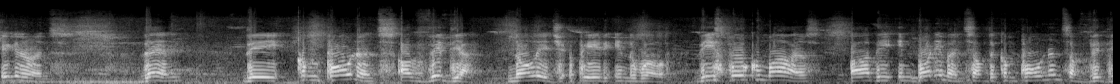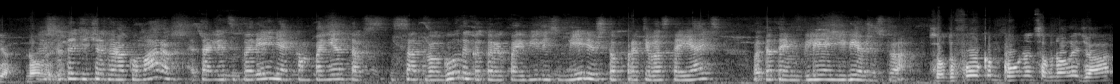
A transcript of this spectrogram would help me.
ignorance, then the components of vidya, knowledge appeared in the world. These four Kumars are the embodiments of the components of Vidya, есть вот knowledge. эти четверо кумаров – это олицетворение компонентов сатвагуны, которые появились в мире, чтобы противостоять вот этой мгле невежества. So the four components of knowledge are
